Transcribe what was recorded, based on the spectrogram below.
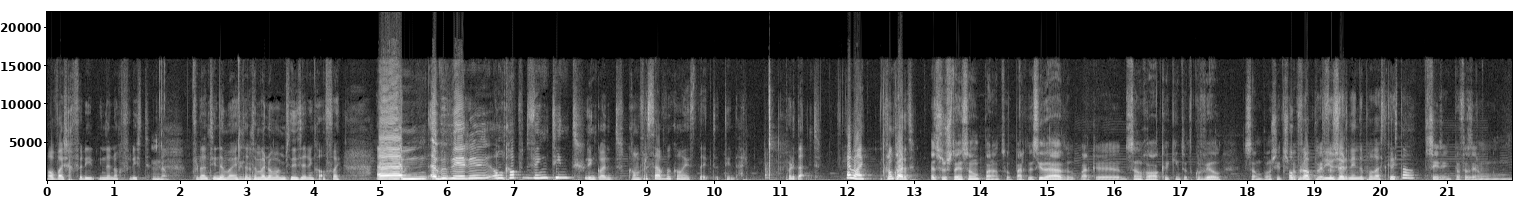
ou vais referir, ainda não referiste. Não. Pronto, ainda bem, então também não vamos dizer em qual foi. Ahm, a beber um copo de vinho tinto enquanto conversava com esse date do Tinder. Portanto, é bem, concordo. As sugestões são pronto, o Parque da Cidade, o Parque de São Roque, a Quinta de Covelo, são bons sítios O para fa- próprio poder e o fazer. Jardim do Palácio de Cristal. Sim, sim, para fazer um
